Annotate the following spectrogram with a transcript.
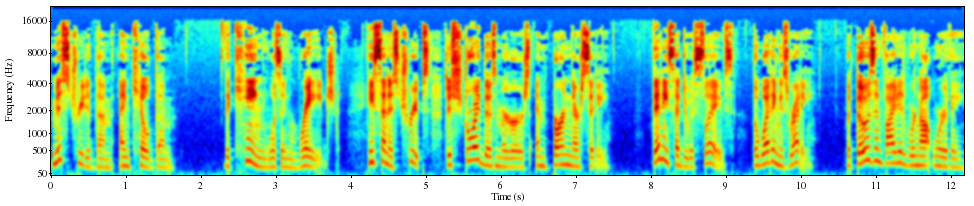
mistreated them, and killed them. The king was enraged. He sent his troops, destroyed those murderers, and burned their city. Then he said to his slaves, The wedding is ready, but those invited were not worthy.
